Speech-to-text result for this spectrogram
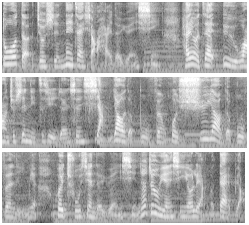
多的，就是内在小孩的原型。还有在欲望，就是你自己人生想要的部分或需要的部分里面会出现的原型。那这个原型有两个代表，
